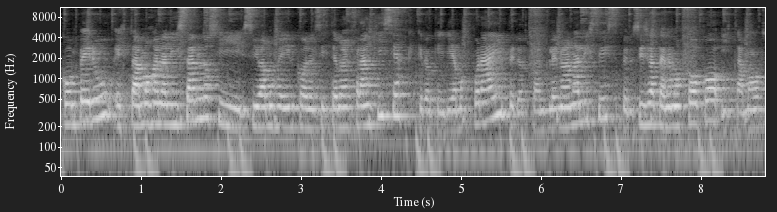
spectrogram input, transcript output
Con Perú estamos analizando si, si, vamos a ir con el sistema de franquicias, que creo que iríamos por ahí, pero está en pleno análisis, pero sí ya tenemos foco y estamos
